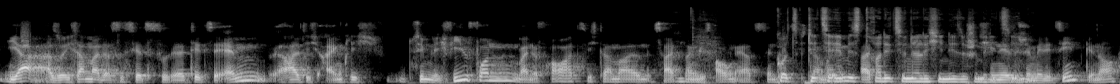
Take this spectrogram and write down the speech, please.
Ja, also ich sag mal, das ist jetzt zu der TCM, halte ich eigentlich ziemlich viel von. Meine Frau hat sich da mal eine Zeit lang, die ist Augenärztin. Kurz, TCM ist traditionelle chinesische Medizin. Chinesische Medizin, genau.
